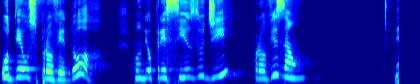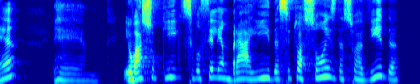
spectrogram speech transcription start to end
o Deus provedor quando eu preciso de provisão, né? É, eu acho que se você lembrar aí das situações da sua vida,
